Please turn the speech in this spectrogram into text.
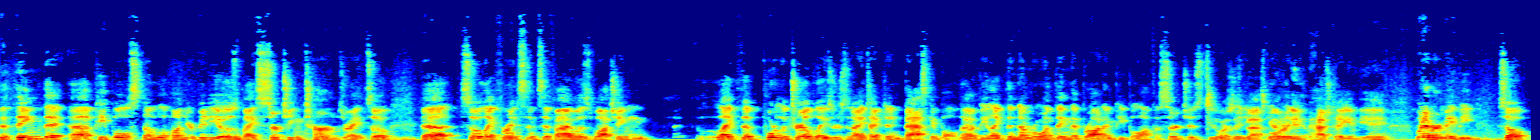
the thing that uh, people stumble upon your videos by searching terms, right? So, Mm-hmm. uh, so like for instance, if I was watching like the Portland Trailblazers and I typed in basketball, that Yeah. would be like the number one thing that brought in people off of searches to our video. basketball or video. hashtag NBA. whatever it may be. So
